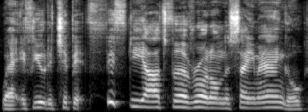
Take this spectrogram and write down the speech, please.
where if you were to chip it 50 yards further on on the same angle,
